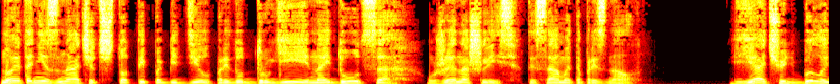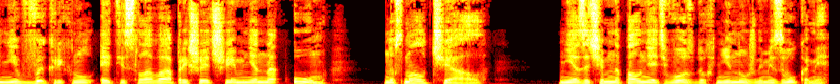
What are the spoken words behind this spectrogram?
Но это не значит, что ты победил. Придут другие, найдутся. Уже нашлись, ты сам это признал. Я чуть было не выкрикнул эти слова, пришедшие мне на ум, но смолчал. Незачем наполнять воздух ненужными звуками.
